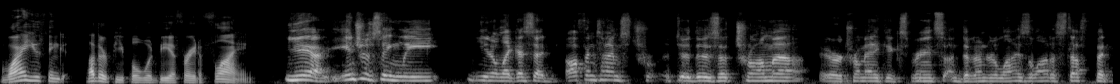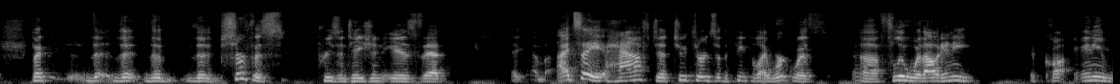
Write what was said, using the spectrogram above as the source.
Why do you think other people would be afraid of flying? Yeah, interestingly, you know, like I said, oftentimes there's a trauma or traumatic experience that underlies a lot of stuff. But but the the the the surface presentation is that I'd say half to two thirds of the people I work with uh, flew without any any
